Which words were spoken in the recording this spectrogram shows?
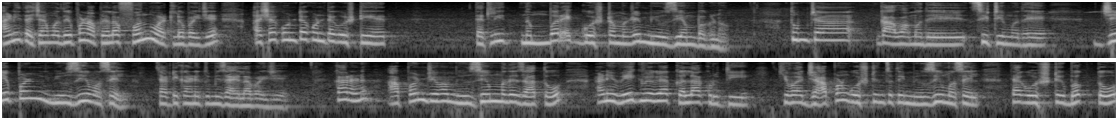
आणि त्याच्यामध्ये पण आपल्याला फन वाटलं पाहिजे अशा कोणत्या कोणत्या गोष्टी आहेत? त्यातली नंबर एक गोष्ट म्हणजे म्युझियम बघणं. तुमच्या गावामध्ये सिटीमध्ये जे पण म्युझियम असेल त्या ठिकाणी तुम्ही जायला पाहिजे. कारण आपण जेव्हा म्युझियममध्ये जातो आणि वेगवेगळ्या कलाकृती किंवा ज्या पण गोष्टींचं ते म्युझियम असेल त्या गोष्टी बघतो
